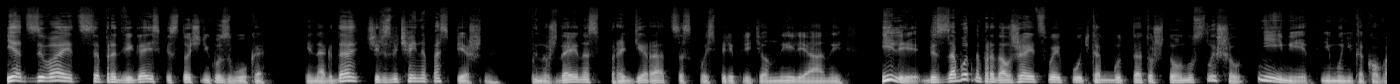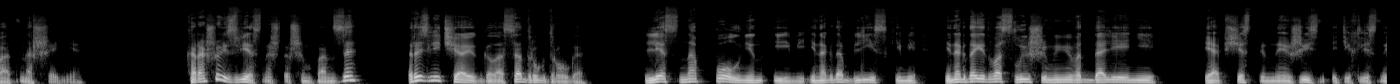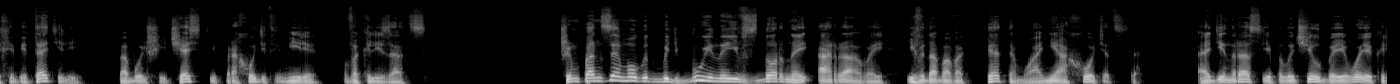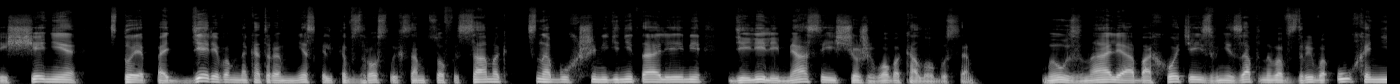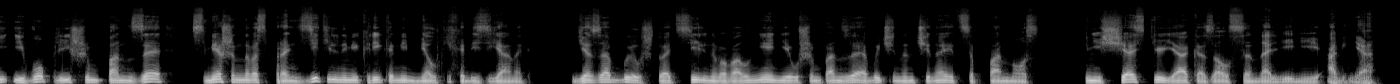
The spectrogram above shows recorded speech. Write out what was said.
и отзывается, продвигаясь к источнику звука, иногда чрезвычайно поспешно, вынуждая нас продираться сквозь переплетенные лианы, или беззаботно продолжает свой путь, как будто то, что он услышал, не имеет к нему никакого отношения. Хорошо известно, что шимпанзе различают голоса друг друга. Лес наполнен ими, иногда близкими, иногда едва слышимыми в отдалении, и общественная жизнь этих лесных обитателей по большей части проходит в мире вокализации. Шимпанзе могут быть буйной и вздорной оравой, и вдобавок к этому они охотятся. Один раз я получил боевое крещение, стоя под деревом, на котором несколько взрослых самцов и самок с набухшими гениталиями делили мясо еще живого колобуса. Мы узнали об охоте из внезапного взрыва уханий и воплей шимпанзе, смешанного с пронзительными криками мелких обезьянок. Я забыл, что от сильного волнения у шимпанзе обычно начинается понос. К несчастью, я оказался на линии огня.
